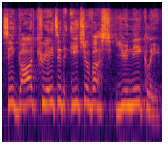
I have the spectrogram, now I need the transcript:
See, God created each of us uniquely.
